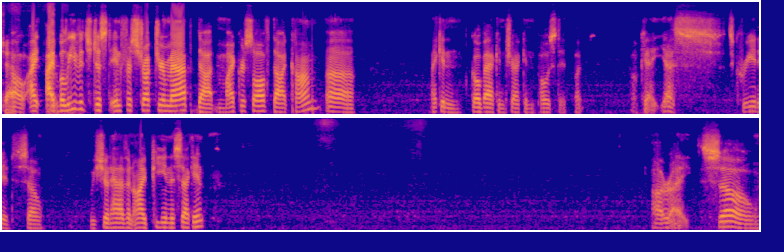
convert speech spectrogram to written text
Jack. Oh, I, I believe it's just infrastructuremap.microsoft.com. Uh, I can go back and check and post it, but okay, yes, it's created. So we should have an IP in a second. All right, so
